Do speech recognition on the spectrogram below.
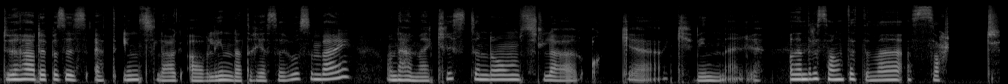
Du hörde precis ett inslag av Linda Therese Rosenberg om det här med kristendom, slör och eh, kvinnor. Og det er interessant dette med svart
